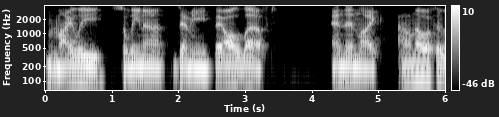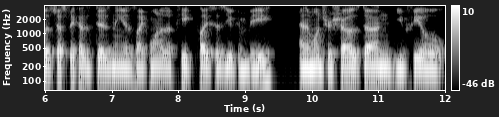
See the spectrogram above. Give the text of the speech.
Miley, Selena, Demi, they all left, and then like I don't know if it was just because Disney is like one of the peak places you can be, and then once your show's done, you feel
